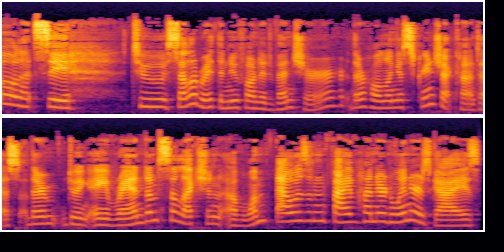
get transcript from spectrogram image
Oh, let's see. To celebrate the newfound adventure, they're holding a screenshot contest. They're doing a random selection of 1,500 winners, guys.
